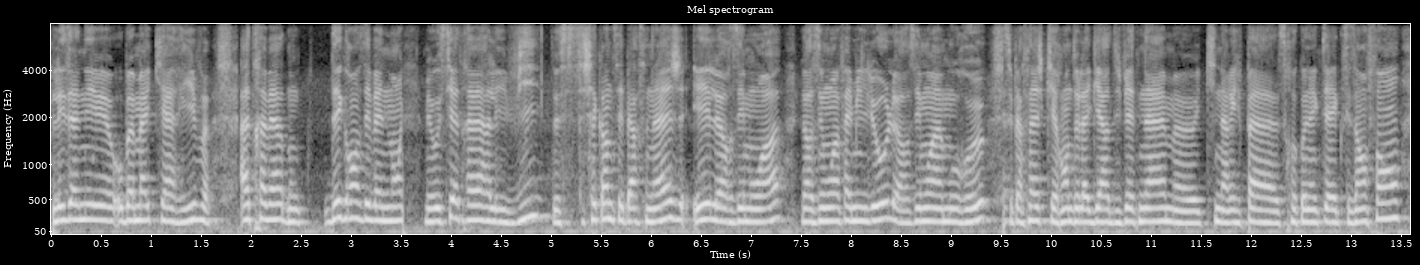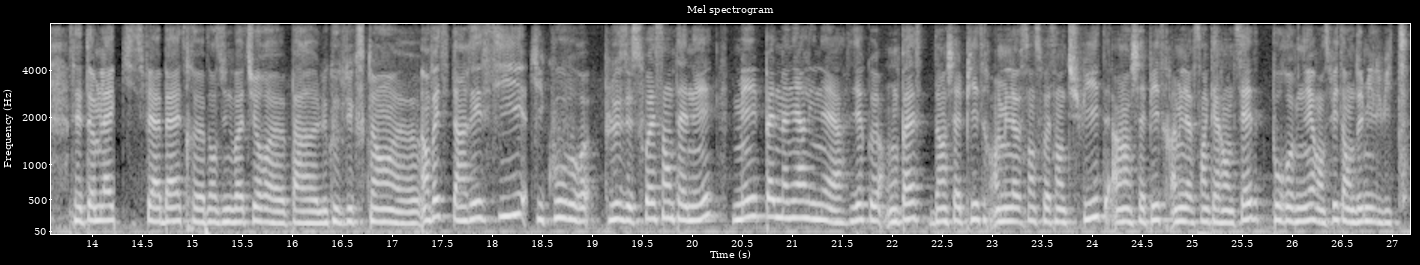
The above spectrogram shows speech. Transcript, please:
les années Obama qui arrivent, à travers donc des grands événements, mais aussi à travers les vies de chacun de ces personnages et leurs émois, leurs émois familiaux, leurs émois amoureux. Ces personnages qui rentrent de la guerre du Vietnam, euh, qui n'arrivent pas à se reconnecter avec ses enfants. Cet homme-là qui se fait abattre dans une voiture euh, par le Ku Klux Klan. euh. En fait, c'est un récit qui couvre plus de 60 années, mais pas de manière linéaire. C'est-à-dire qu'on passe d'un chapitre en 1968 à un chapitre en 1947 pour revenir ensuite en 2008.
